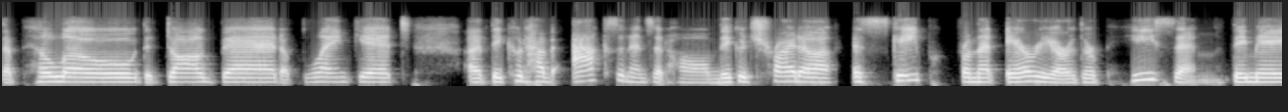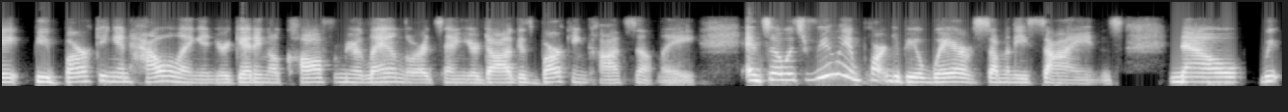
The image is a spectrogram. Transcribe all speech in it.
the pillow, the dog bed, a blanket. Uh, they could have accidents at home. They could try to escape from that area or they're pacing. They may be barking and howling, and you're getting a call from your landlord saying your dog is barking constantly. And so it's really important to be aware of some of these signs. Now, we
